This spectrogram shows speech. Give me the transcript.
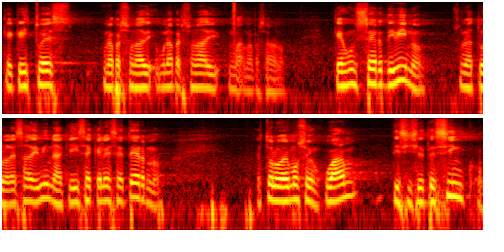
que Cristo es una persona, una persona, no, una persona no, que es un ser divino, su naturaleza divina. Aquí dice que Él es eterno. Esto lo vemos en Juan 17.5.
